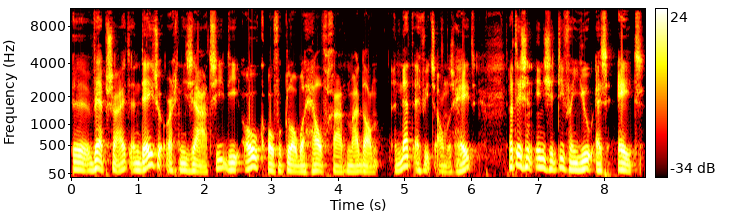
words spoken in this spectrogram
uh, website en deze organisatie, die ook over Global Health gaat, maar dan net even iets anders heet, dat is een initiatief van USAID.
